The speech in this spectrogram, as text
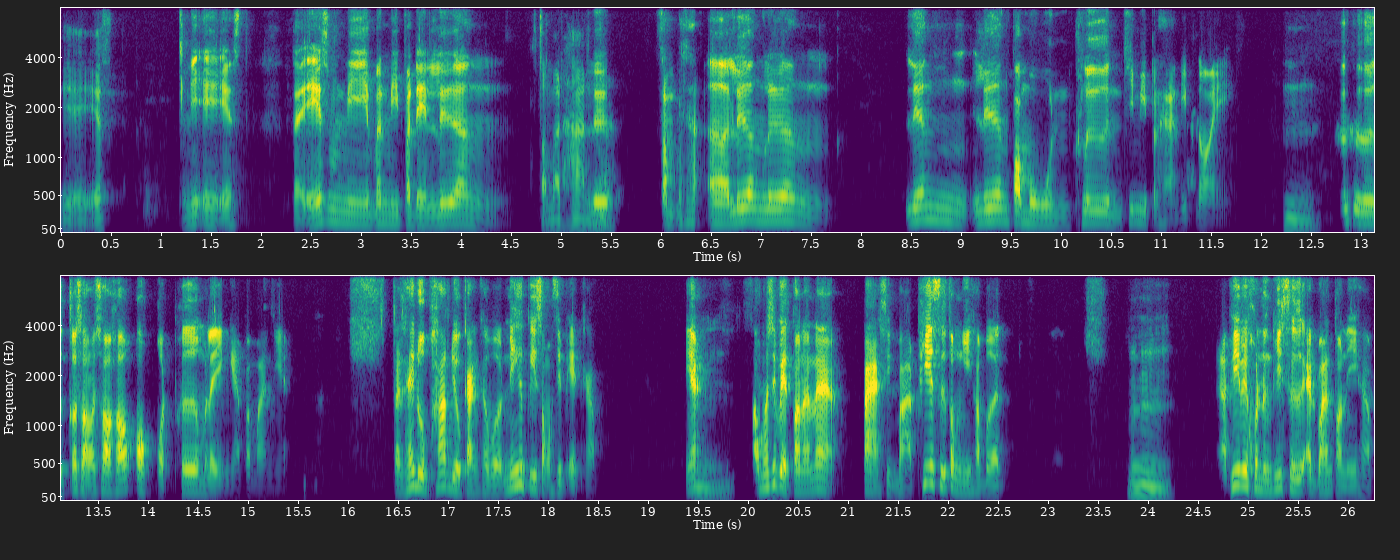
AAS อันนี้ AS แต่ AS มันมีมันมีประเด็นเรื่องสัมปทานเรื่องนะสัมปทานเอ่อเรื่องเรื่องเรื่องเรื่องประมูลคลื่นที่มีปัญหานิดหน่อย อืม ก็คือกสทชเขาออกกฎเพิ่มอะไรอย่างเงี้ยประมาณเนี้ยแต่จะให้ดูภาพเดียวกันครับเบิร์ตนี่คือปี2011ครับ เนี่ยอืม2011ตอนนั้นน่ะ80บาท พี่ซื้อตรงนี้ครับเบิร์ตอืมอะพี่เป็นคนหนึ่งที่ซื้อแอดวานตอนนี้ครับ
